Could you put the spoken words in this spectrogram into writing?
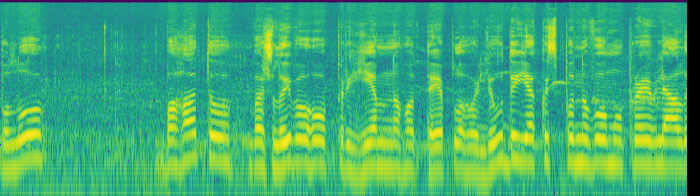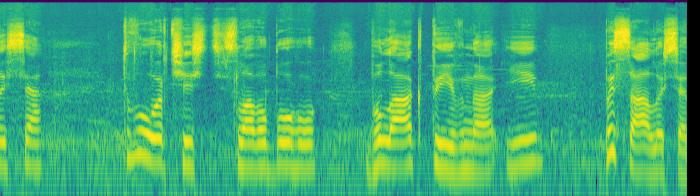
було багато важливого, приємного, теплого. Люди якось по-новому проявлялися. Творчість, слава Богу, була активна і писалося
